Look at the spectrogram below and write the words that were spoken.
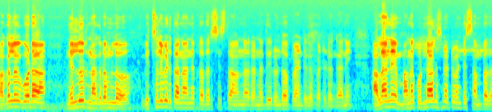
పగలు కూడా నెల్లూరు నగరంలో విచ్చలవిడితనాన్ని ప్రదర్శిస్తూ ఉన్నారన్నది రెండో పాయింట్గా పెట్టడం కానీ అలానే మనకు ఉండాల్సినటువంటి సంపద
